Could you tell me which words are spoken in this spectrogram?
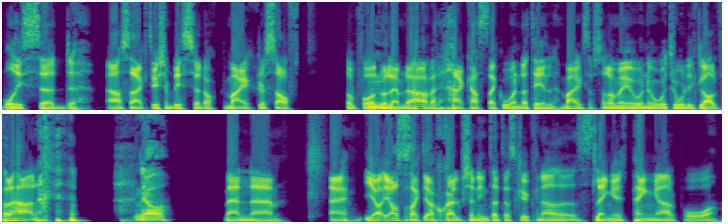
Blizzard, alltså Activision Blizzard och Microsoft som får mm. då lämna över den här kassakon till Microsoft. Så de är ju nog otroligt glada för det här. ja. Men eh, nej, jag, jag som sagt, jag själv känner inte att jag skulle kunna slänga ut pengar på,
